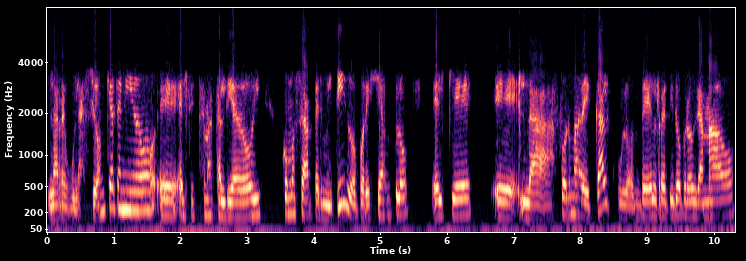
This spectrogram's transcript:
la regulación que ha tenido el sistema hasta el día de hoy, cómo se ha permitido, por ejemplo, el que eh, la forma de cálculo del retiro programado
